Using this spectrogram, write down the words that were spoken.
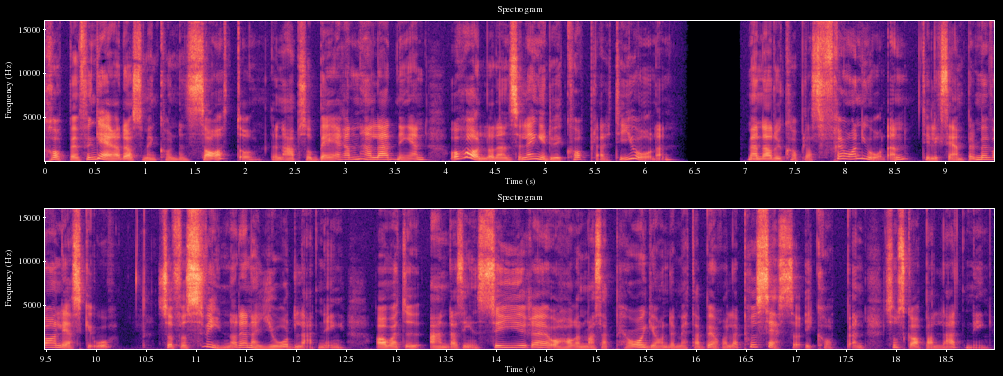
Kroppen fungerar då som en kondensator. Den absorberar den här laddningen och håller den så länge du är kopplad till jorden. Men när du kopplas från jorden, till exempel med vanliga skor, så försvinner denna jordladdning av att du andas in syre och har en massa pågående metabola processer i kroppen som skapar laddning.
